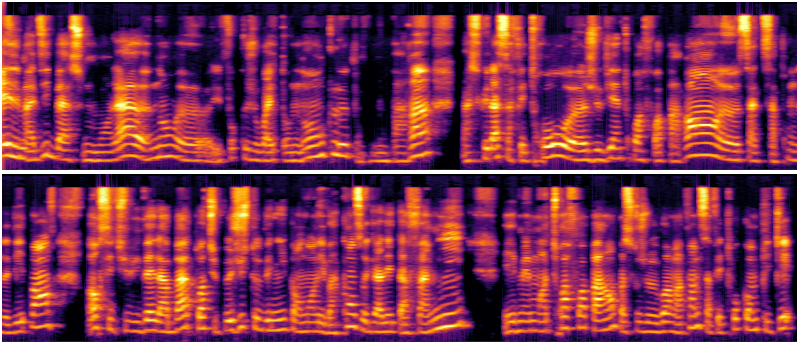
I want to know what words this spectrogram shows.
Et il m'a dit, bah, à ce moment-là, euh, non, euh, il faut que je voie ton oncle, ton, parrain, parce que là, ça fait trop, euh, je viens trois fois par an, ça, ça prend des dépenses. Or, si tu vivais là-bas, toi, tu peux juste venir pendant les vacances, regarder ta famille, et même moi, trois fois par an, parce que je veux voir ma femme, ça fait trop compliqué.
